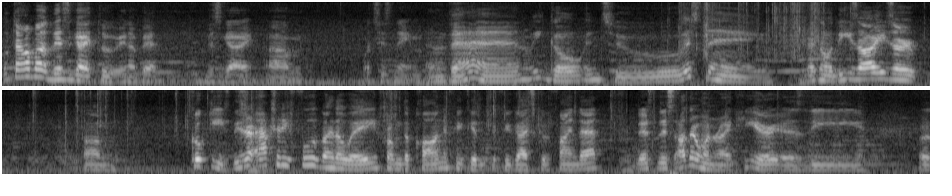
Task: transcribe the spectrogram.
We'll talk about this guy too in a bit. This guy. Um, what's his name? And then we go into this thing. You guys know what these are? These are um, cookies. These are actually food, by the way, from the con. If you could, if you guys could find that. This this other one right here is the uh,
